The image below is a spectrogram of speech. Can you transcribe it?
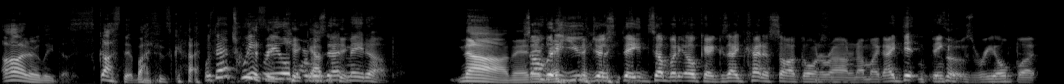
utterly disgusted by this guy. Was that tweet real or was that made up? Nah, man. Somebody they, you just they somebody okay because I kind of saw it going around and I'm like I didn't think so, it was real, but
